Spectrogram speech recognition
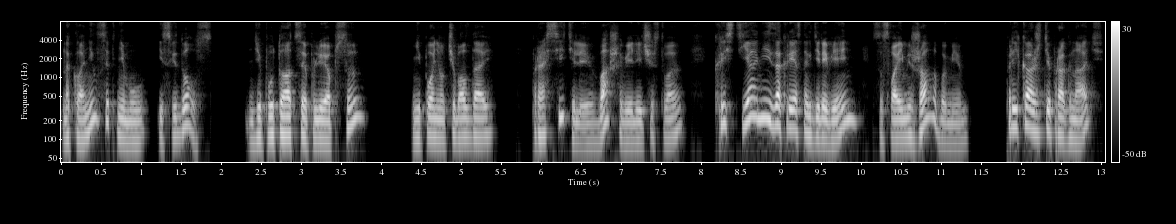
Наклонился к нему и свидолс. «Депутация плебса?» Не понял Чебалдай. Просители, ваше величество, крестьяне из окрестных деревень со своими жалобами. Прикажете прогнать?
